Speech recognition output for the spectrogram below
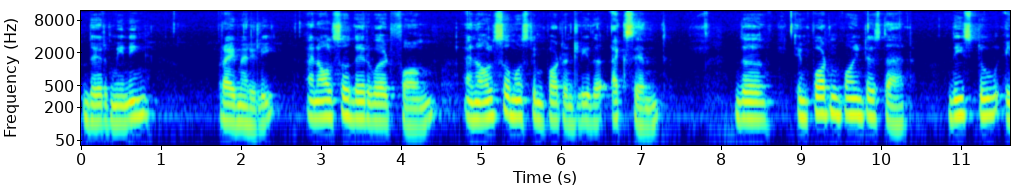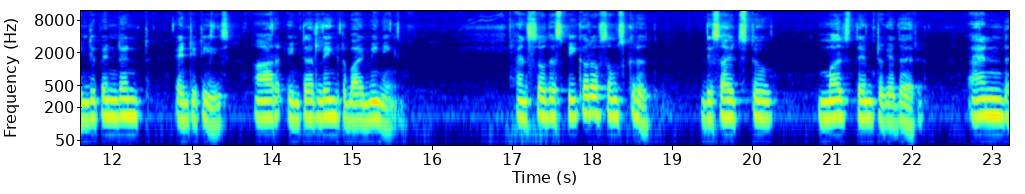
their meaning primarily and also their word form and also most importantly the accent the important point is that these two independent entities are interlinked by meaning and so the speaker of sanskrit decides to merge them together and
